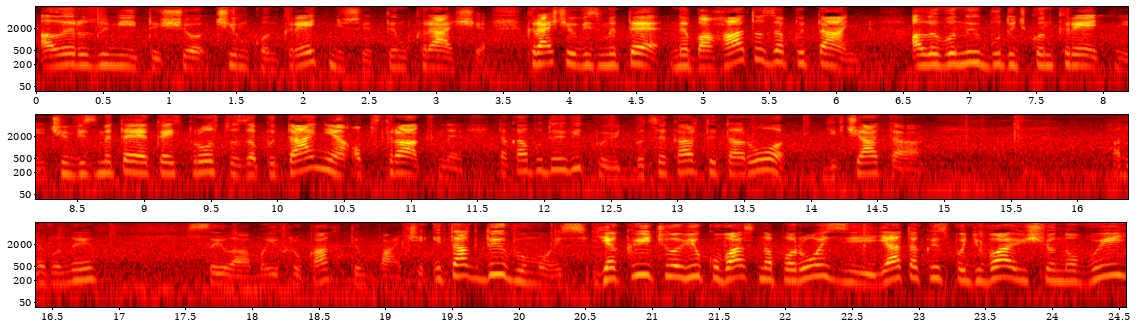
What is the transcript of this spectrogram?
Але розумійте, що чим конкретніше, тим краще. Краще візьмете небагато запитань. Але вони будуть конкретні. Чим візьмете якесь просто запитання абстрактне, така буде і відповідь, бо це карти Таро, дівчата. Але вони сила в моїх руках, тим паче. І так дивимось, який чоловік у вас на порозі. Я таки сподіваюся, що новий.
